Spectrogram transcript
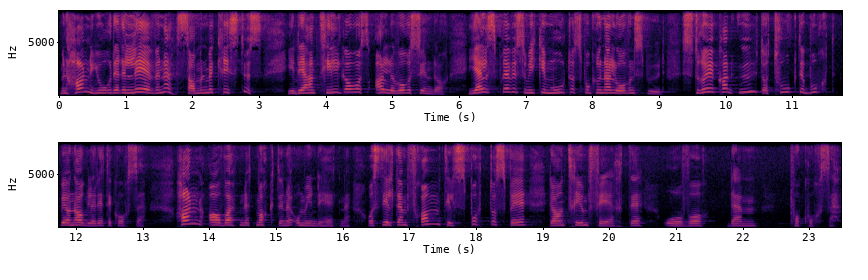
Men han gjorde dere levende sammen med Kristus idet han tilga oss alle våre synder. Gjeldsbrevet som gikk imot oss på grunn av lovens bud, strøk han ut og tok det bort ved å nagle det til korset. Han avvæpnet maktene og myndighetene og stilte dem fram til spott og spe da han triumferte over dem på korset.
